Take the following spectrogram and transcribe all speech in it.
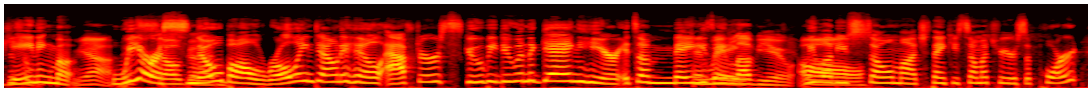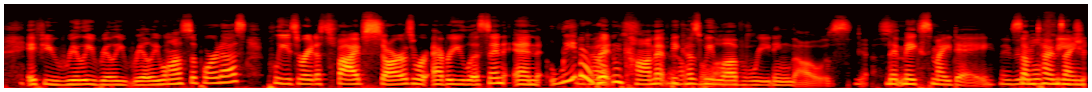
gaining mo- yeah, We are a so good. snowball rolling down a hill after Scooby Doo and the gang here. It's amazing. and we love you. We love you so much. Thank you so much for your support. If you really, really, really want to support us, please rate us five stars wherever you listen and leave It a written comment It because we lot. love reading those. Yes. That makes my day. Maybe Sometimes we'll I need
